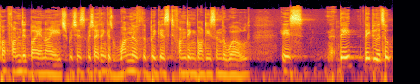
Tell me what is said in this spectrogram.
funded by NIH, which is which I think is one of the biggest funding bodies in the world, is they they do it. So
